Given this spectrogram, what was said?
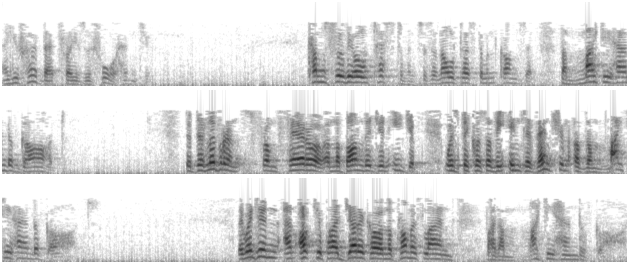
Now, you've heard that phrase before, haven't you? Comes through the Old Testament. It's an Old Testament concept. The mighty hand of God. The deliverance from Pharaoh and the bondage in Egypt was because of the intervention of the mighty hand of God. They went in and occupied Jericho and the promised land by the mighty hand of God.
